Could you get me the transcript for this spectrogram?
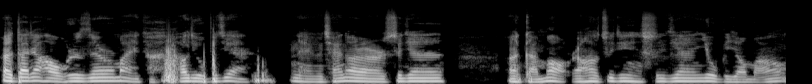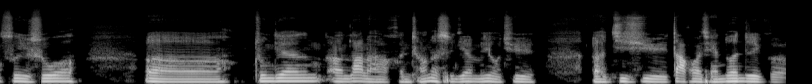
呃，大家好，我是 Zero Mike，好久不见。那个前一段时间，呃，感冒，然后最近时间又比较忙，所以说，呃，中间啊落了很长的时间没有去，呃，继续大话前端这个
